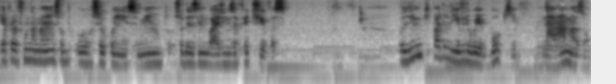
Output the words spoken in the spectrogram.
e aprofunda mais sobre o seu conhecimento sobre as linguagens afetivas. O link para o livro e o e-book na Amazon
